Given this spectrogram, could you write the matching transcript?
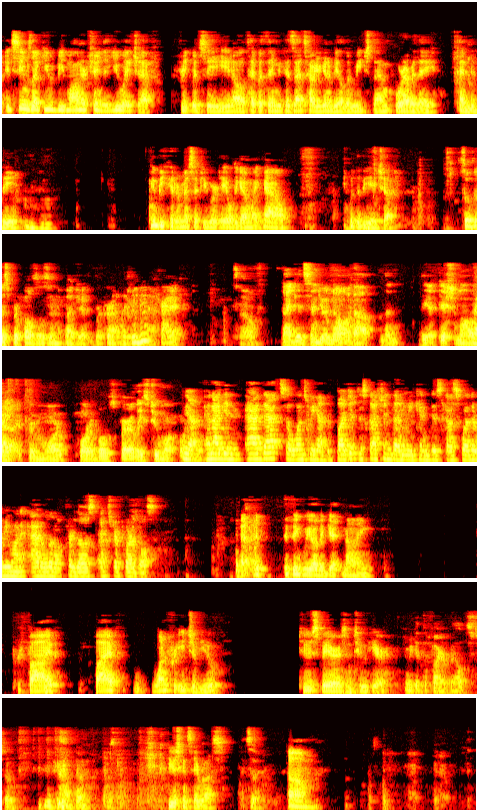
it seems like you would be monitoring the UHF frequency, you know, type of thing, because that's how you're gonna be able to reach them wherever they tend to be. Mhm. It'd be hit or miss if you were able to get them like now with the VHF. So this proposal's in the budget we're currently looking Mhm, at, right? So, I did send you a note about the, the additional, Right. uh, for more portables, for at least two more portables. Yeah, portables. and I didn't add that, so once we have the budget discussion, then we can discuss whether we want to add a little for those extra portables. I, I- I think we ought to get nine. For five, five, one for each of you. Two spares and two here, Can we get the fire belts too? if you want them. You just can say Russ. so, um,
